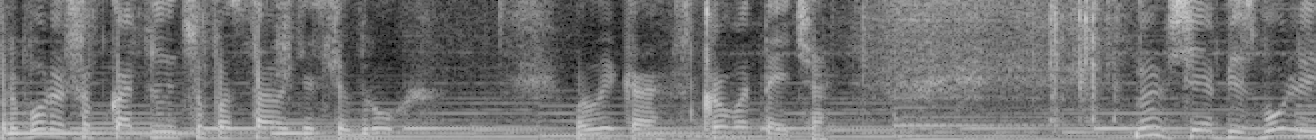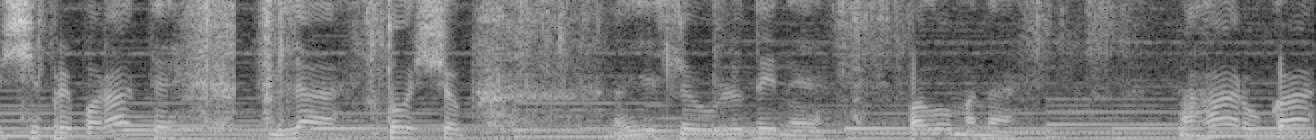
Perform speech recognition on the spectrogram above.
прибори, щоб капельницю поставити, якщо вдруг велика кровотеча. Ну і всі обезболюючі препарати для того, щоб е, якщо у людини поломана нога, рука,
